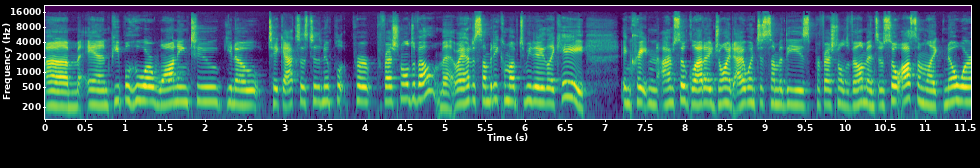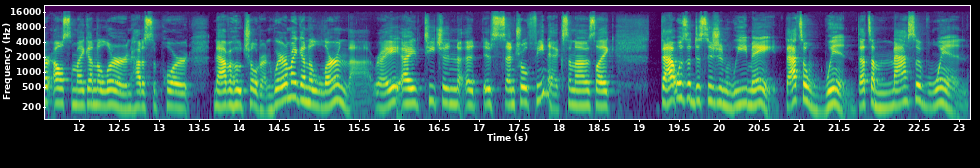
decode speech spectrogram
Um, and people who are wanting to, you know, take access to the new professional development. I had somebody come up to me today like, hey, in Creighton, I'm so glad I joined. I went to some of these professional developments. It was so awesome. Like, nowhere else am I going to learn how to support Navajo children. Where am I going to learn that, right? I teach in Central Phoenix, and I was like, that was a decision we made. That's a win. That's a massive win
